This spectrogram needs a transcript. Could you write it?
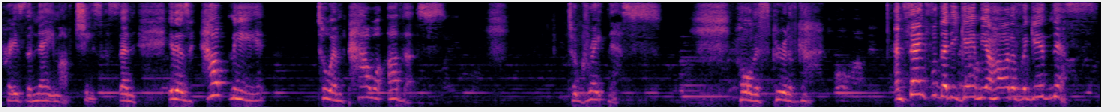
Praise the name of Jesus. And it has helped me to empower others to greatness. Holy Spirit of God. I'm thankful that He gave me a heart of forgiveness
